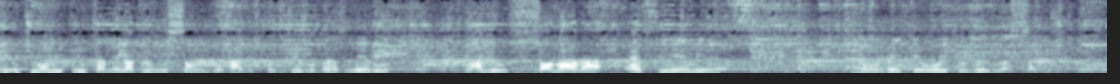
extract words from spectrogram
21 e 30, melhor transmissão do Rádio Esportivo Brasileiro, Rádio Sonora FM 98,7.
